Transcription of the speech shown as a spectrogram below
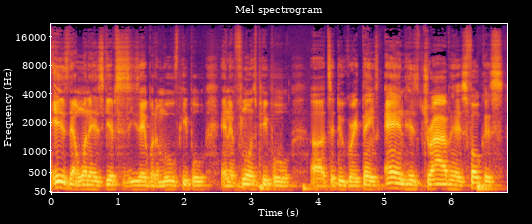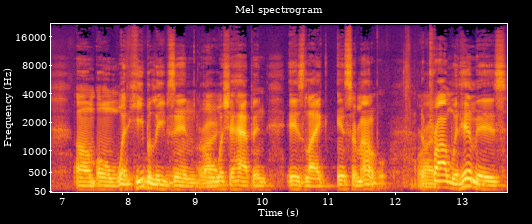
is that one of his gifts is he's able to move people and influence people uh, to do great things, and his drive and his focus. Um, on what he believes in, Right. on what should happen, is like insurmountable. The problem with him is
